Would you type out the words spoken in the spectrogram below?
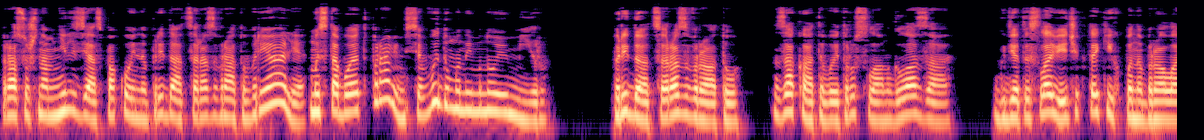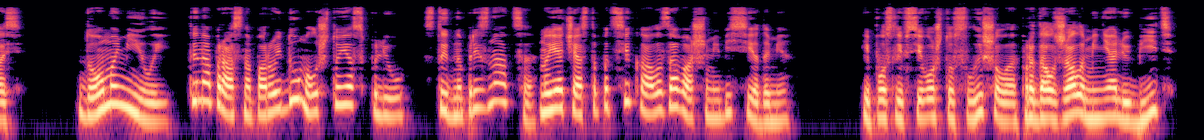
Раз уж нам нельзя спокойно предаться разврату в реале, мы с тобой отправимся в выдуманный мною мир. Предаться разврату, закатывает Руслан глаза. Где ты словечек таких понабралась? Дома, милый. Ты напрасно порой думал, что я сплю. Стыдно признаться, но я часто подсекала за вашими беседами. И после всего, что слышала, продолжала меня любить.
